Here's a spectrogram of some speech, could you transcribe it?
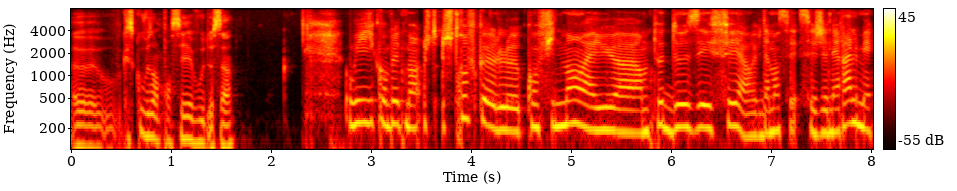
qu'est-ce que vous en pensez vous de ça? Oui, complètement. Je, trouve que le confinement a eu euh, un peu deux effets. Alors évidemment, c'est général, mais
